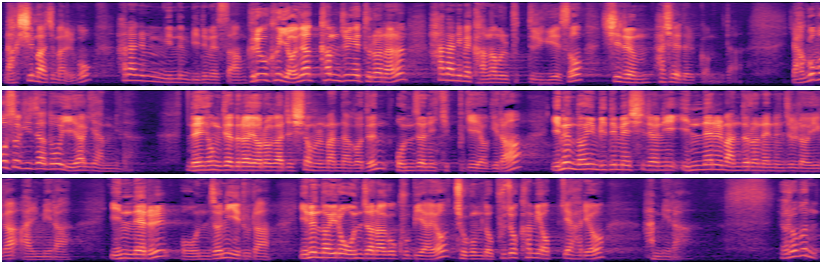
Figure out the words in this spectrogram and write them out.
낙심하지 말고 하나님 믿는 믿음의 싸움 그리고 그 연약함 중에 드러나는 하나님의 강함을 붙들기 위해서 씨름하셔야 될 겁니다. 야고보서 기자도 이야기합니다. 내 형제들아 여러 가지 시험을 만나거든 온전히 기쁘게 여기라 이는 너희 믿음의 시련이 인내를 만들어내는 줄 너희가 알미라 인내를 온전히 이루라 이는 너희로 온전하고 구비하여 조금도 부족함이 없게 하려 함이라 여러분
